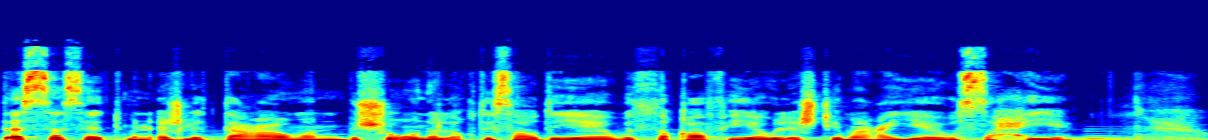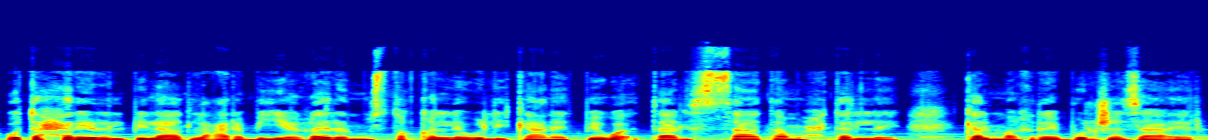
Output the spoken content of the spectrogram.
تأسست من أجل التعاون بالشؤون الاقتصادية والثقافية والاجتماعية والصحية. وتحرير البلاد العربية غير المستقلة واللي كانت بوقتها لساتها محتلة كالمغرب والجزائر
